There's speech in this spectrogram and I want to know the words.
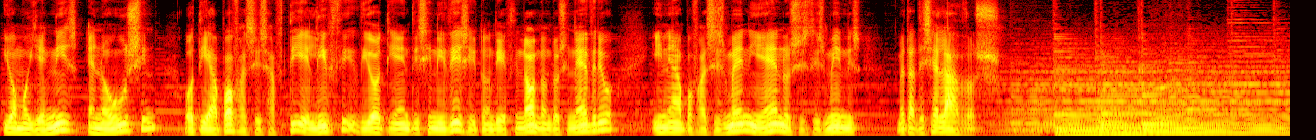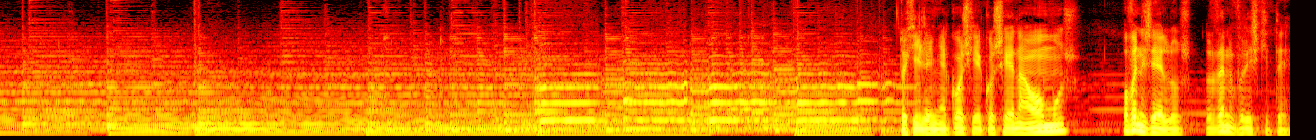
Οι ομογενείς εννοούσιν ότι η απόφαση αυτή ελήφθη διότι εν τη συνειδήση των διευθυνόντων το συνέδριο είναι αποφασισμένη η ένωση της Μήνης μετά της Ελλάδος. Το 1921 όμως ο Βενιζέλος δεν βρίσκεται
